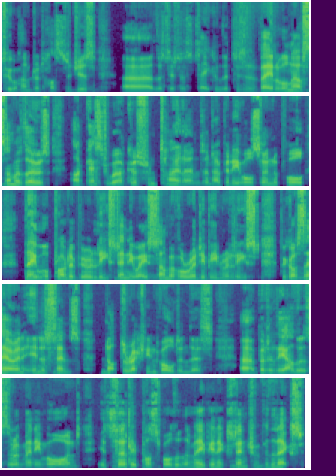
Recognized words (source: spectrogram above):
200 hostages uh, that it has taken that is available. Now, some of those are guest workers from Thailand and I believe also Nepal. They will probably be released anyway. Some have already been released because they are, in, in a sense, not directly involved in this. Uh, but of the others, there are many more. And it's certainly possible that there may be an extension for the next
